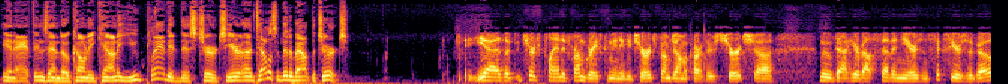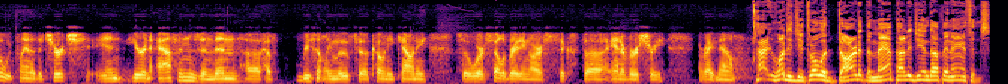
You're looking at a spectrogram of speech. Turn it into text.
in Athens and Oconee County. You planted this church here. Uh, tell us a bit about the church. Yeah, as a church planted from Grace Community Church, from John MacArthur's church. Uh, moved out here about seven years, and six years ago we planted the church in here in Athens, and then uh, have recently moved to Oconee County. So we're celebrating our sixth uh, anniversary right now. How, what did you throw a dart at the map? How did you end up in Athens?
